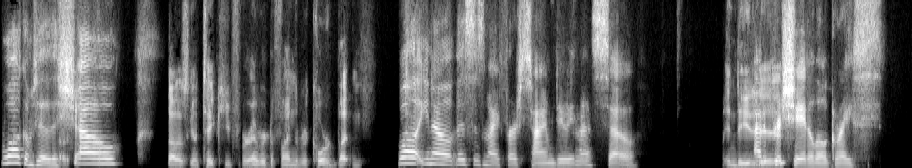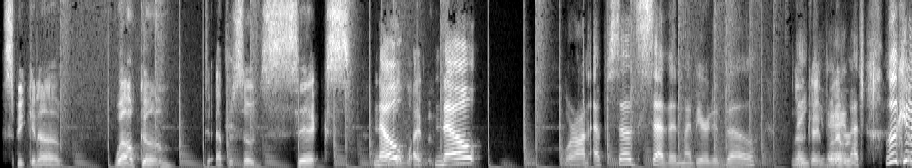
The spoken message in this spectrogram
Welcome to the Thought- show. Thought it was going to take you forever to find the record button. Well, you know, this is my first time doing this, so Indeed, I'd it is. appreciate a little grace. Speaking of, welcome to episode six. Nope, of- nope. We're on episode seven, my bearded bow. Thank okay, you very whatever. much. Look who's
